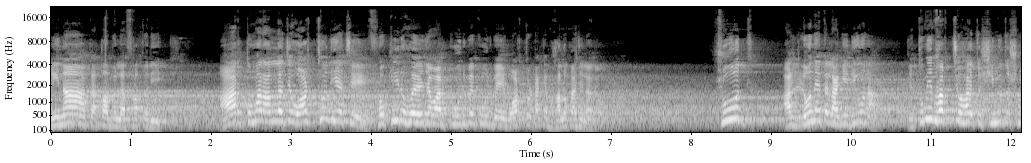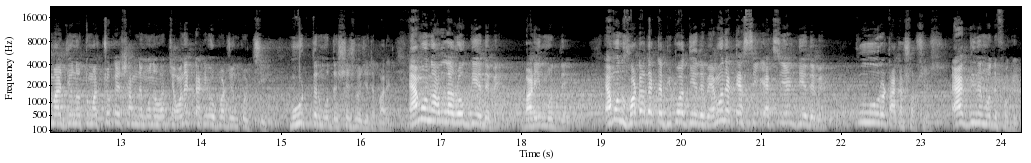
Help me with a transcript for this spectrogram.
গিনা কাকাবলা ফাকরি আর তোমার আল্লাহ যে অর্থ দিয়েছে, ফকির হয়ে যাওয়ার পূর্বে পূর্বে অর্থটাকে ভালো কাজে লাগাও। সুদ আর লোনেতে লাগিয়ে দিও না। যে তুমি ভাবছ হয়তো সীমিত সময়ের জন্য তোমার চোখের সামনে মনে হচ্ছে অনেক টাকা উপার্জন করছি, মুহূর্তের মধ্যে শেষ হয়ে যেতে পারে। এমন আল্লাহ রোগ দিয়ে দেবে বাড়ির মধ্যে, এমন হঠাৎ একটা বিপদ দিয়ে দেবে, এমন একটা অ্যাক্সিডেন্ট দিয়ে দেবে, পুরো টাকা সব শেষ, একদিনের মধ্যে ফকির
